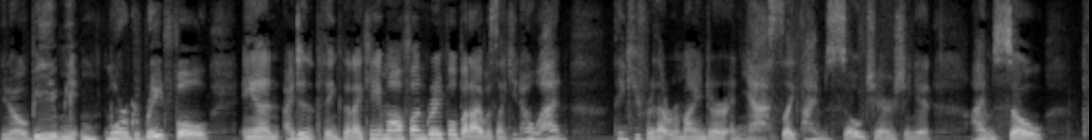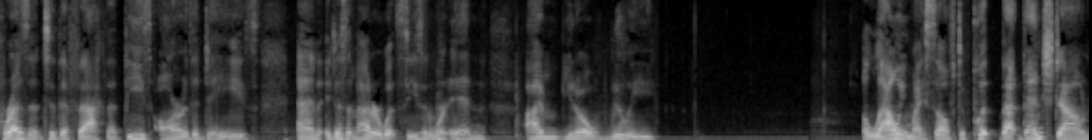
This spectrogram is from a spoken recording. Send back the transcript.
you know be more grateful. And I didn't think that I came off ungrateful, but I was like, you know what? Thank you for that reminder. And yes, like I'm so cherishing it. I'm so present to the fact that these are the days, and it doesn't matter what season we're in. I'm you know really allowing myself to put that bench down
